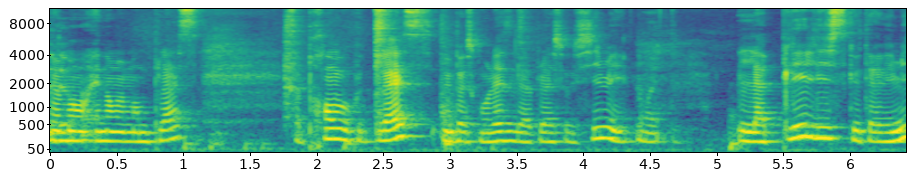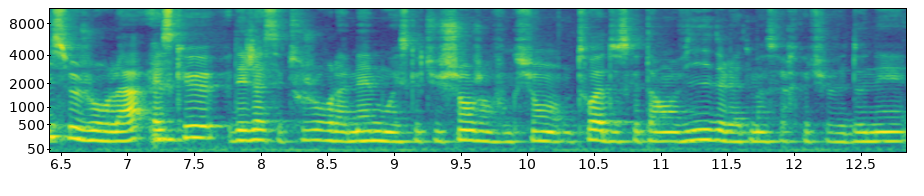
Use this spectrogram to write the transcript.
vraiment énormément de place. Ça prend beaucoup de place, mais parce qu'on laisse de la place aussi. Mais Ouais. La playlist que tu avais mis ce jour-là, est-ce que déjà c'est toujours la même ou est-ce que tu changes en fonction, toi, de ce que tu as envie, de l'atmosphère que tu veux donner?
